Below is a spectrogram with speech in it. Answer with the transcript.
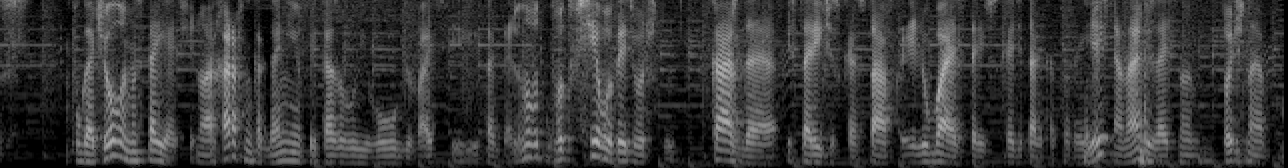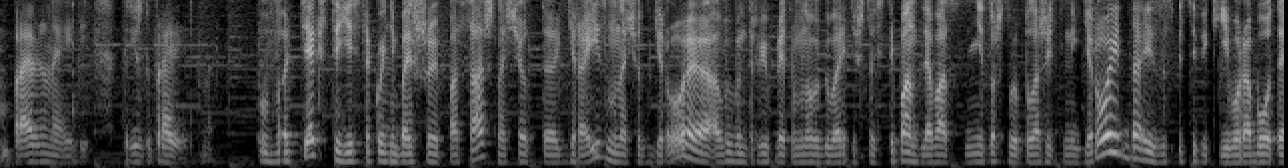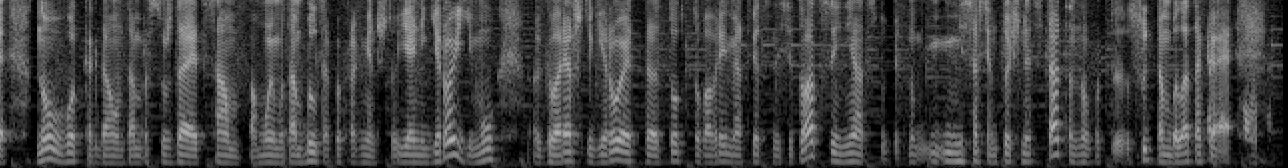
Пугачева настоящий, но Архаров никогда не приказывал его убивать и так далее. Ну вот, вот все вот эти вот штуки каждая историческая ставка и любая историческая деталь, которая есть, она обязательно точная, правильная и трижды проверенная. В тексте есть такой небольшой пассаж насчет э, героизма, насчет героя, а вы в интервью при этом много говорите, что Степан для вас не то чтобы положительный герой, да, из-за специфики его работы, но вот когда он там рассуждает сам, по-моему, там был такой фрагмент, что я не герой, ему э, говорят, что герой это тот, кто во время ответственной ситуации не отступит. Ну, не совсем точная цитата, но вот э, суть там была такая.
